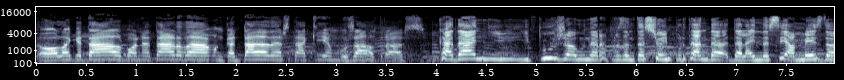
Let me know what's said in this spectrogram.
Hola, què tal? Bona tarda. Encantada d'estar aquí amb vosaltres. Cada any hi puja una representació important de, de l'ANC, a més de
